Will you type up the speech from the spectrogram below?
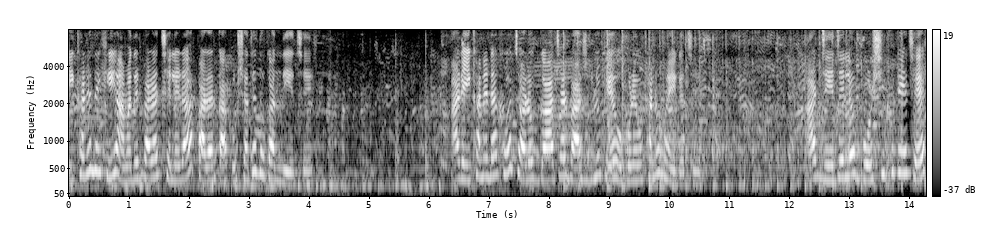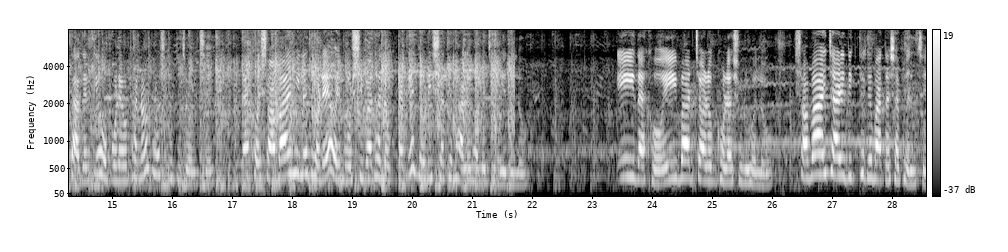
এইখানে দেখি আমাদের পাড়ার ছেলেরা পাড়ার কাকুর সাথে দোকান দিয়েছে। আর এইখানে দেখো চড়ক গাছ আর বাঁশগুলোকে ওপরে ওঠানো হয়ে গেছে। আর যে যে লোক বড়শি ফুটিয়েছে তাদেরকে ওপরে ওঠানোর প্রস্তুতি চলছে। দেখো, সবাই মিলে ধরে ওই বড়শি বাঁধা লোকটাকে দড়ির সাথে ভালোভাবে ঝুলিয়ে দিল। এই দেখো, এইবার চড়ক ঘোরা শুরু হলো। সবাই চারিদিক থেকে বাতাসা ফেলছে।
